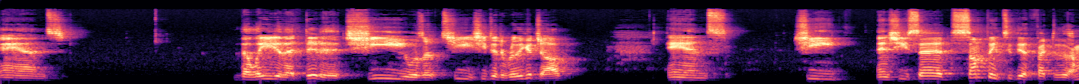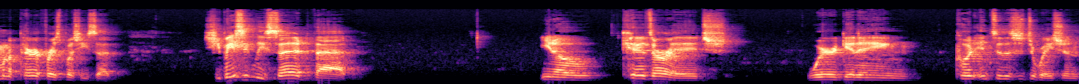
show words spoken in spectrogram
and the lady that did it, she was a she she did a really good job, and she and she said something to the effect of I'm going to paraphrase what she said. She basically said that you know kids our age we're getting put into the situation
